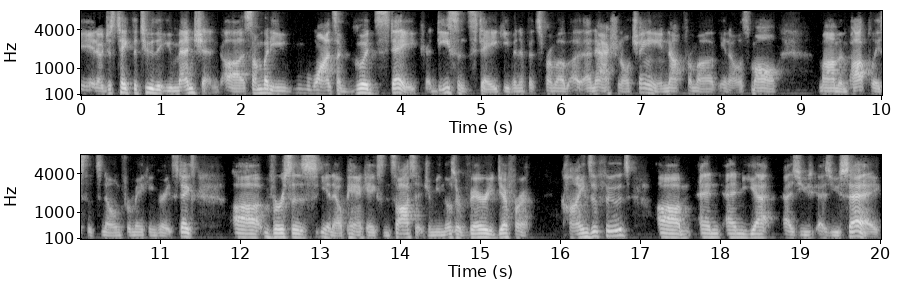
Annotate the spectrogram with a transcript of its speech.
you know just take the two that you mentioned. Uh, somebody wants a good steak, a decent steak, even if it's from a, a national chain, not from a you know a small mom and pop place that's known for making great steaks uh, versus you know pancakes and sausage. I mean, those are very different kinds of foods, um, and and yet, as you as you say,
